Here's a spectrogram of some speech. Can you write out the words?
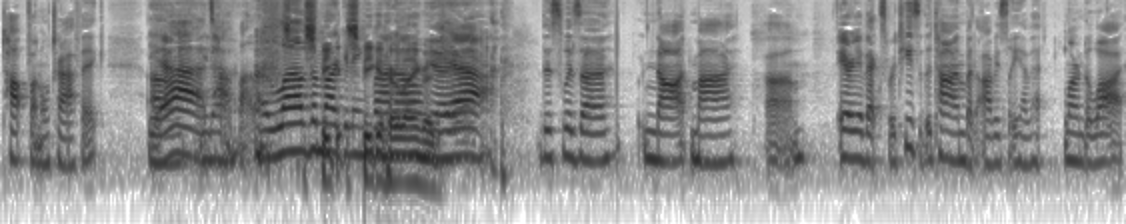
top funnel traffic. Um, Yeah, you know, top. I love the Speak- marketing. speaking her funnel. language. Yeah. This was uh, not my um, area of expertise at the time, but obviously have learned a lot.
